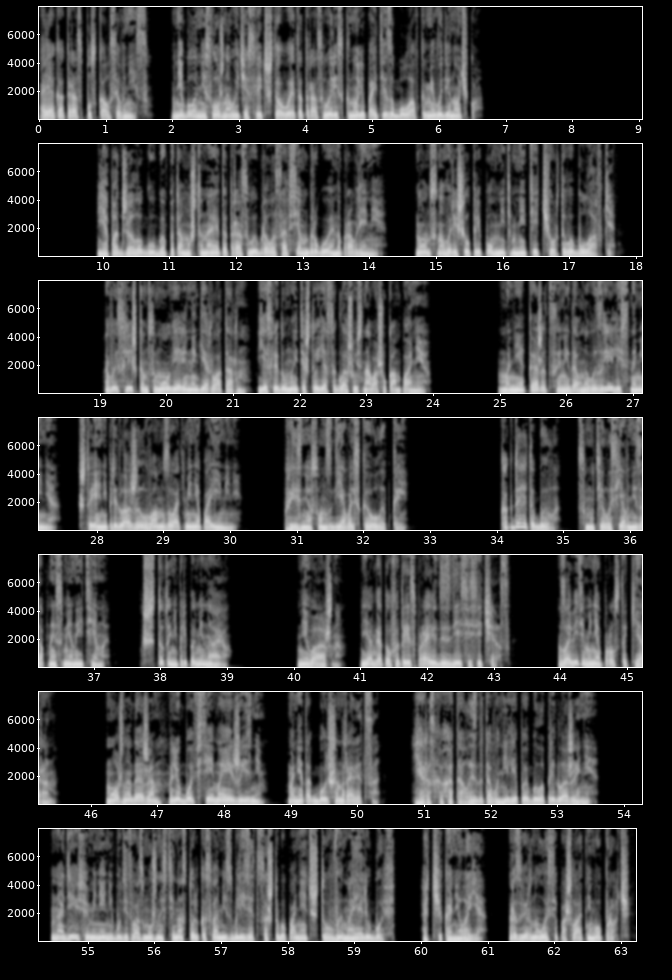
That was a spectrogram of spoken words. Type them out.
А я как раз спускался вниз. Мне было несложно вычислить, что в этот раз вы рискнули пойти за булавками в одиночку. Я поджала губы, потому что на этот раз выбрала совсем другое направление. Но он снова решил припомнить мне те чёртовы булавки. «Вы слишком самоуверены, Герлатарн, если думаете, что я соглашусь на вашу компанию. Мне кажется, недавно вы злились на меня, что я не предложил вам звать меня по имени произнес он с дьявольской улыбкой. Когда это было? Смутилась я внезапной сменой темы. Что-то не припоминаю. Неважно. Я готов это исправить здесь и сейчас. Зовите меня просто Керан. Можно даже любовь всей моей жизни. Мне так больше нравится. Я расхохоталась, до того нелепое было предложение. Надеюсь, у меня не будет возможности настолько с вами сблизиться, чтобы понять, что вы моя любовь. — отчеканила я, развернулась и пошла от него прочь.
